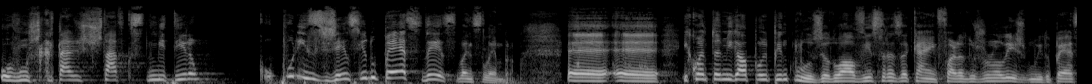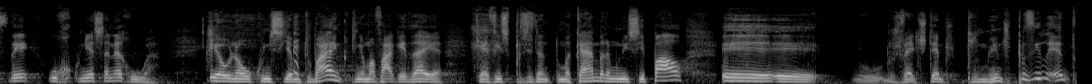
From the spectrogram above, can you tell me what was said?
houve uns secretários de Estado que se demitiram por exigência do PSD, se bem se lembram. Uh, uh, e quanto a Miguel Pinto Luz, eu dou alvíceras a quem, fora do jornalismo e do PSD, o reconheça na rua. Eu não o conhecia muito bem, que tinha uma vaga ideia que é vice-presidente de uma Câmara Municipal. Uh, no, nos velhos tempos, pelo menos presidente,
